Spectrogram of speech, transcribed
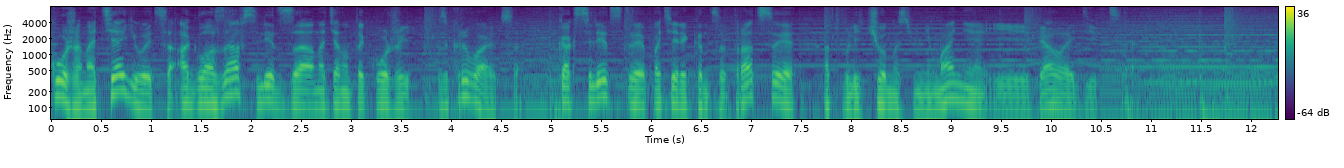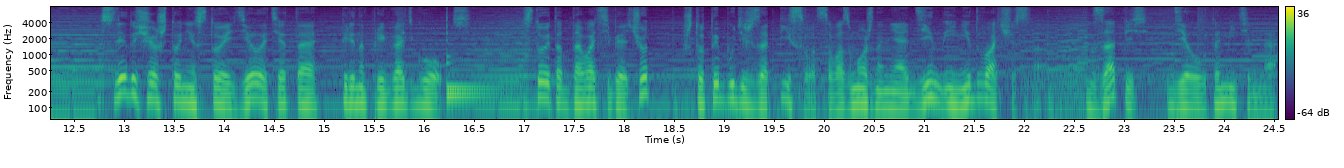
кожа натягивается, а глаза вслед за натянутой кожей закрываются. Как следствие потери концентрации, отвлеченность внимания и вялая дикция. Следующее, что не стоит делать, это перенапрягать голос. Стоит отдавать себе отчет, что ты будешь записываться, возможно, не один и не два часа. Запись – дело утомительное,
